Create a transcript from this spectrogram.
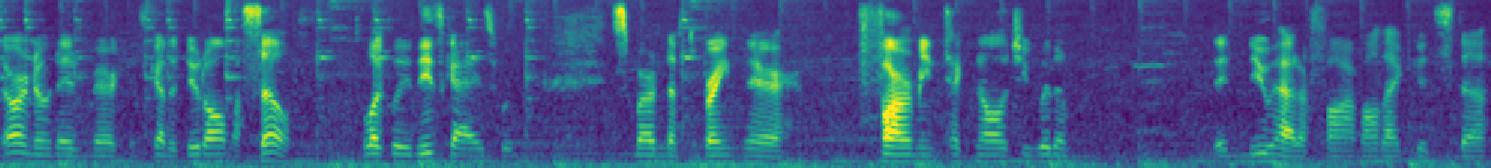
There are no Native Americans. Got to do it all myself. Luckily, these guys were smart enough to bring their farming technology with them. They knew how to farm, all that good stuff.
